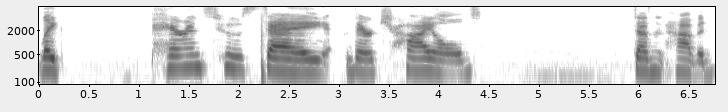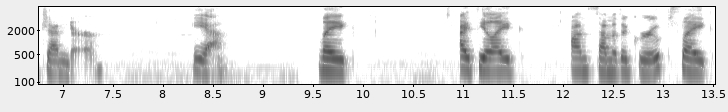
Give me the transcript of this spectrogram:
like parents who say their child doesn't have a gender yeah. Like, I feel like on some of the groups, like,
